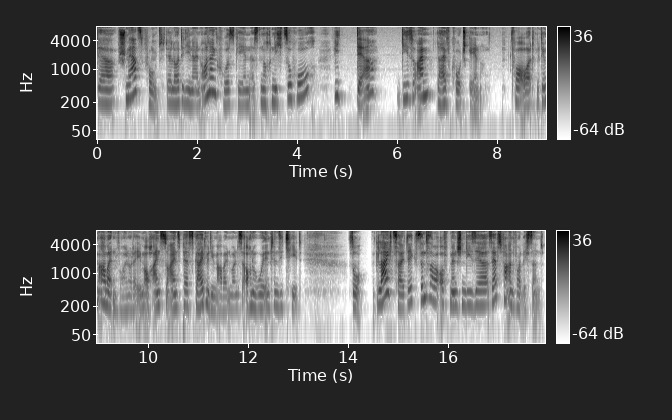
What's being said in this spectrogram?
der Schmerzpunkt der Leute, die in einen Online-Kurs gehen, ist noch nicht so hoch wie der, die zu einem Live-Coach gehen vor Ort mit dem arbeiten wollen oder eben auch eins zu eins per Skype mit ihm arbeiten wollen. Das ist ja auch eine hohe Intensität. So, gleichzeitig sind es aber oft Menschen, die sehr selbstverantwortlich sind,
